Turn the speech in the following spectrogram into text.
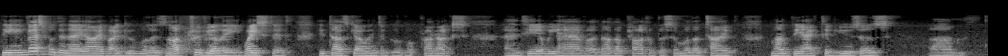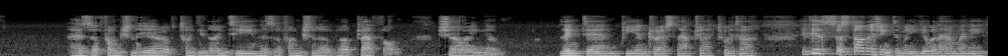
the investment in AI by Google is not trivially wasted. It does go into Google products. And here we have another plot of the similar type, monthly active users um, as a function here of 2019 as a function of a platform showing um, LinkedIn, Pinterest, Snapchat, Twitter. It is astonishing to me, given how many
